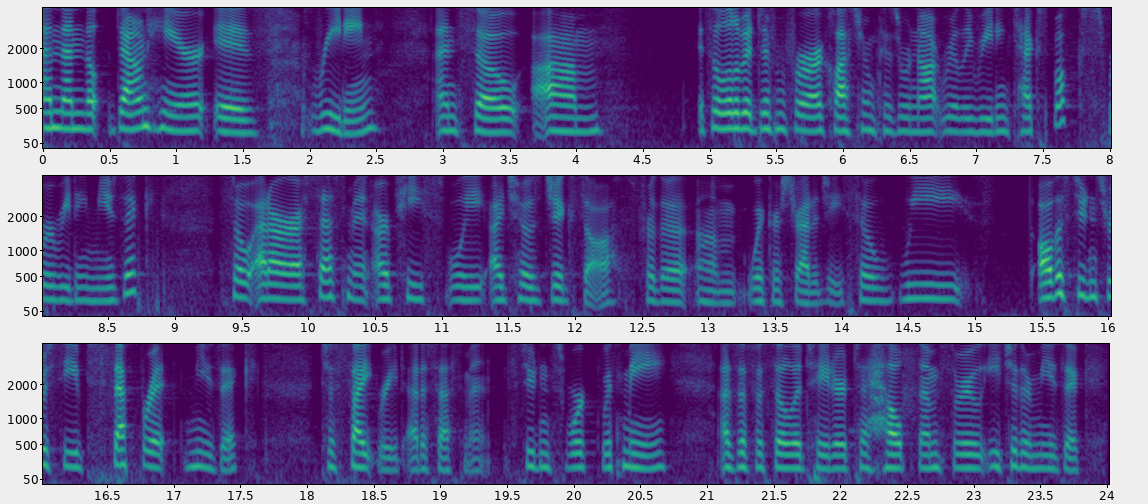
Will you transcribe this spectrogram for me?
and then the, down here is reading. And so um, it's a little bit different for our classroom because we're not really reading textbooks, we're reading music. So at our assessment, our piece, we I chose Jigsaw for the um, WICOR strategy. So we, all the students received separate music to sight read at assessment. Students worked with me as a facilitator to help them through each of their music,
